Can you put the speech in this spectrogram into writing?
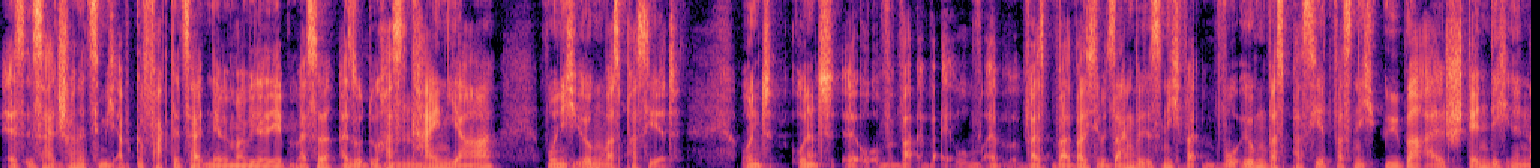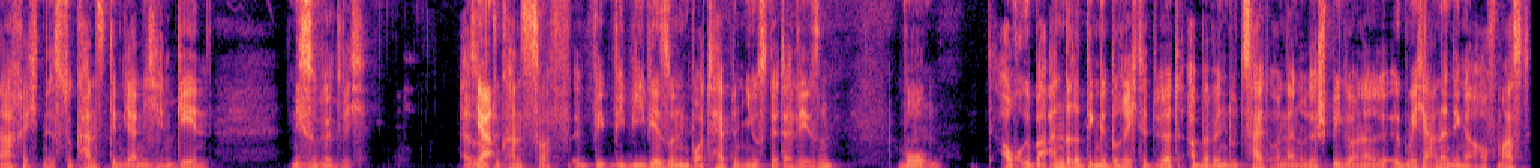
es ist halt schon eine ziemlich abgefuckte Zeit, in der wir mal wieder leben, weißt du? Also du hast mhm. kein Jahr, wo nicht irgendwas passiert. Und, und ja. äh, was, was ich damit sagen will, ist nicht, wo irgendwas passiert, was nicht überall ständig in den Nachrichten ist. Du kannst dem ja nicht mhm. entgehen. Nicht so mhm. wirklich. Also ja. du kannst zwar, wie, wie wir so ein What Happened Newsletter lesen, wo mhm auch über andere Dinge berichtet wird, aber wenn du Zeit Online oder Spiegel Online oder irgendwelche anderen Dinge aufmachst,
